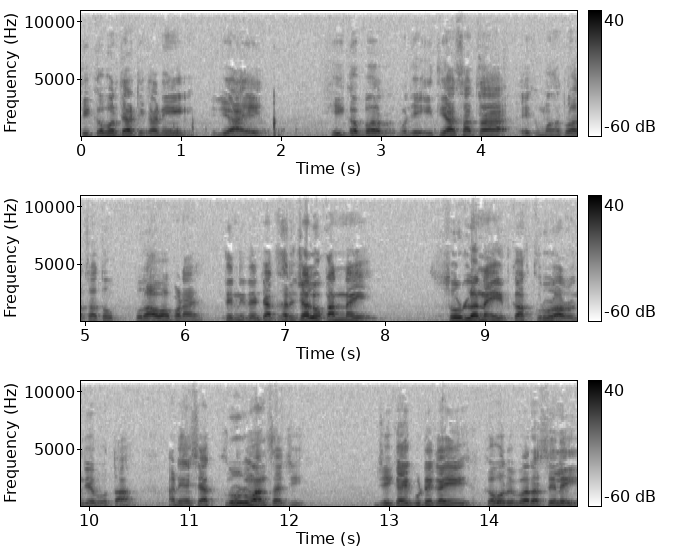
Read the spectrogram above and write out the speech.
ती कबर त्या ठिकाणी जी आहे ही कबर म्हणजे इतिहासाचा एक महत्त्वाचा तो पुरावा पण आहे. त्यांनी त्यांच्या घरच्या लोकांनाही सोडलं नाही इतका क्रूर औरंगजेब होता. आणि अशा क्रूर माणसाची जी काही कुठे काही कबर विभार असेलही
